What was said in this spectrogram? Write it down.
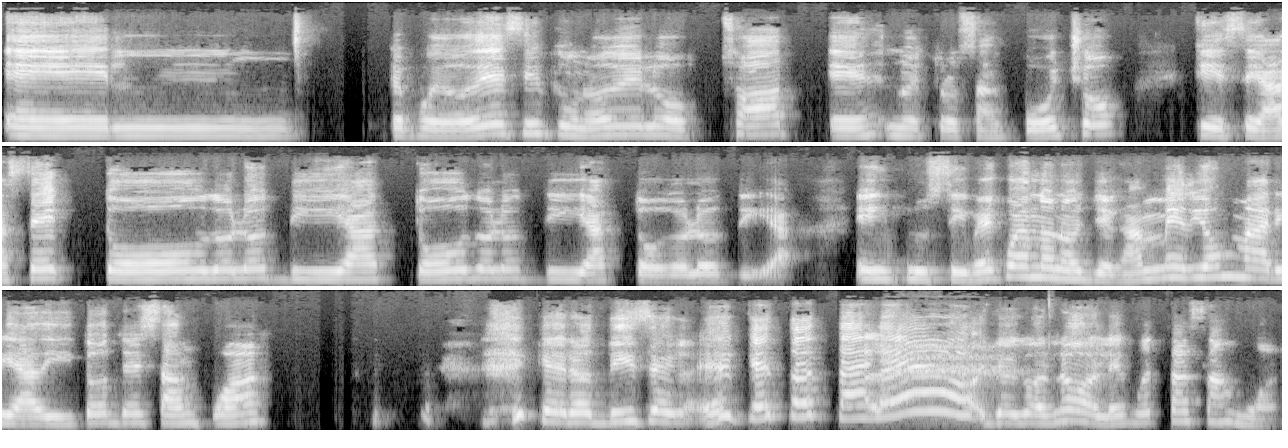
el, te puedo decir que uno de los top es nuestro sancocho que se hace todos los días, todos los días, todos los días. E inclusive cuando nos llegan medios mareaditos de San Juan, que nos dicen, es que esto está lejos. Yo digo, no, lejos está San Juan.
